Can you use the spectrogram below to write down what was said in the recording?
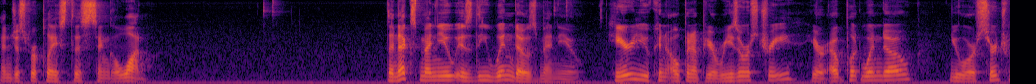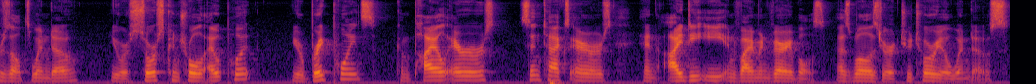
and just replace this single one. The next menu is the Windows menu. Here you can open up your resource tree, your output window, your search results window, your source control output, your breakpoints, compile errors, syntax errors, and IDE environment variables, as well as your tutorial windows.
